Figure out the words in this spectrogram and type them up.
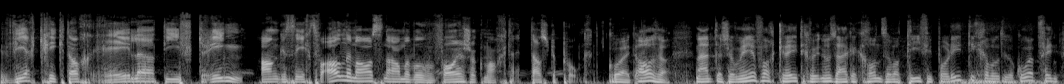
Wirkung doch relativ gering angesichts von allen Massnahmen, die man vorher schon gemacht hat. Das ist der Punkt. Gut, also, wir haben das schon mehrfach geredet. Ich würde nur sagen, konservative Politiker, die du gut findest,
